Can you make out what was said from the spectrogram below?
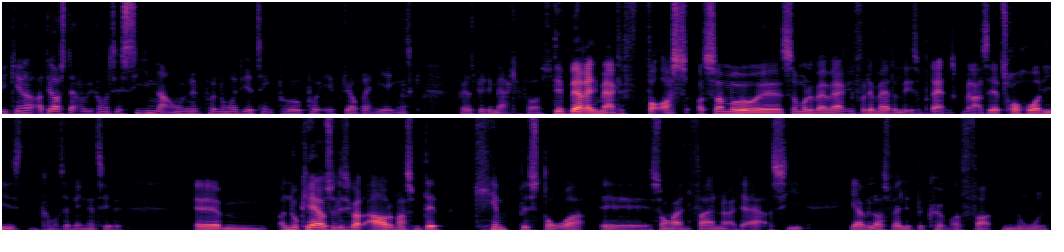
vi kender, og det er også derfor, vi kommer til at sige navnene på nogle af de her ting på, på det oprindelige engelsk, for ellers bliver det mærkeligt for os. Det bliver rigtig mærkeligt for os, og så må, øh, så må det være mærkeligt for dem af der læser på dansk, men altså jeg tror hurtigt, I kommer til at vænge til det. Øhm, og nu kan jeg jo så lige så godt oute mig som den kæmpe store øh, Songwriting Fire nørd jeg er, og sige, jeg vil også være lidt bekymret for nogle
